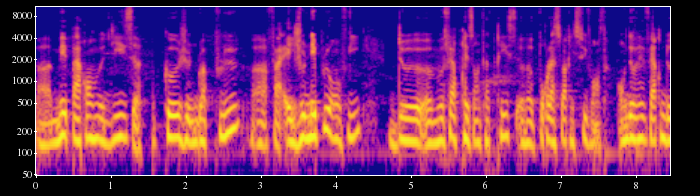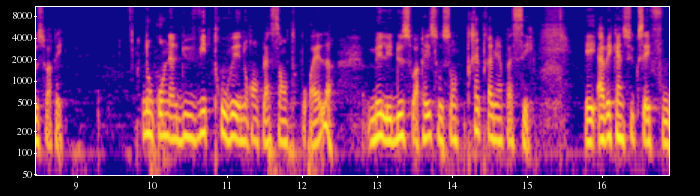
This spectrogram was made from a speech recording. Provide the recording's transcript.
Euh, mes parents me disent que je ne dois plus, enfin, et je n'ai plus envie de me faire présentatrice pour la soirée suivante. On devait faire deux soirées. Donc on a dû vite trouver une remplaçante pour elle, mais les deux soirées se sont très très bien passées et avec un succès fou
